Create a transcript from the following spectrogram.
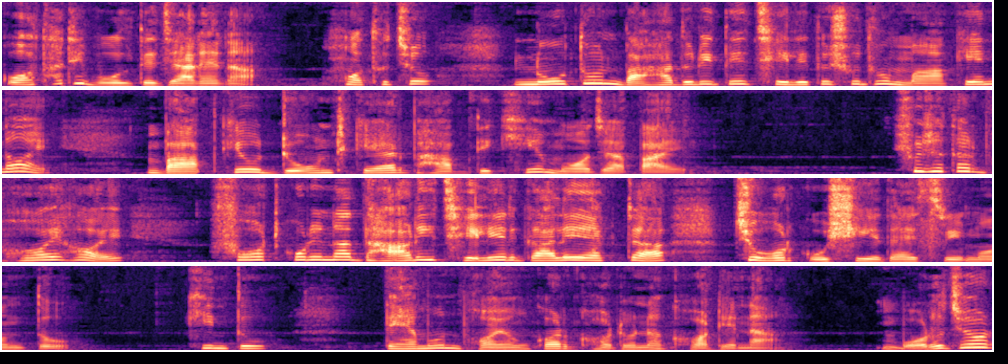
কথাটি বলতে জানে না, অথচ নতুন বাহাদুরিতে ছেলে তো শুধু মাকে নয়, বাপকেও ডোন্ট কেয়ার ভাব দেখিয়ে মজা পায়। সুজাতার ভয় হয়, ফট করে না ধাড়ি ছেলের গালে একটা চর কষিয়ে দেয় শ্রীমন্ত। কিন্তু তেমন ভয়ঙ্কর ঘটনা ঘটে না। বড়জোর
